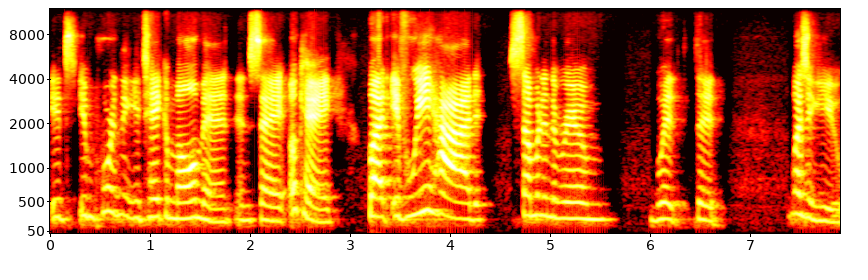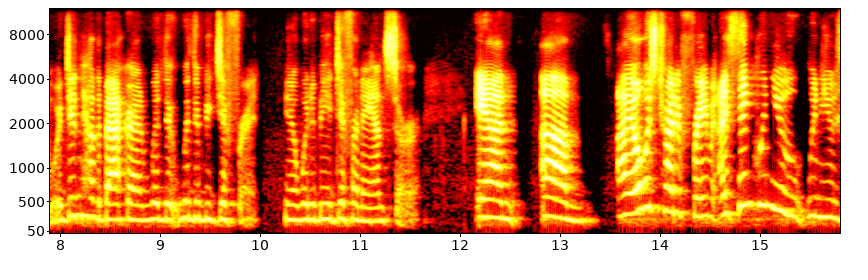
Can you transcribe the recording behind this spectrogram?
it's important that you take a moment and say, "Okay, but if we had someone in the room with that wasn't you or didn't have the background, would there would there be different? You know, would it be a different answer?" And um, I always try to frame it. I think when you when you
